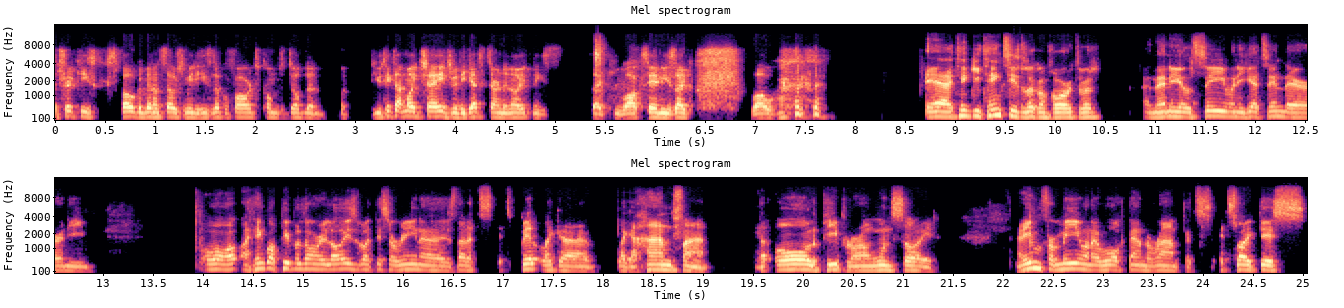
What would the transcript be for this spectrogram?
Patricky spoke a bit on social media. He's looking forward to come to Dublin. But do you think that might change when he gets there in the night and he's like he walks in, he's like, "Whoa." yeah, I think he thinks he's looking forward to it, and then he'll see when he gets in there and he. Well, I think what people don't realize about this arena is that it's it's built like a like a hand fan, that all the people are on one side, and even for me when I walk down the ramp, it's it's like this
